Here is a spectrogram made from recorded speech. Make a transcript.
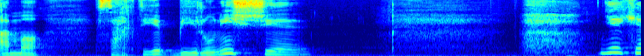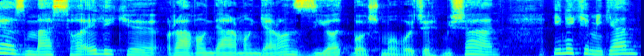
اما سختی بیرونیش چیه؟ یکی از مسائلی که روان درمانگران زیاد باش مواجه میشن اینه که میگن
